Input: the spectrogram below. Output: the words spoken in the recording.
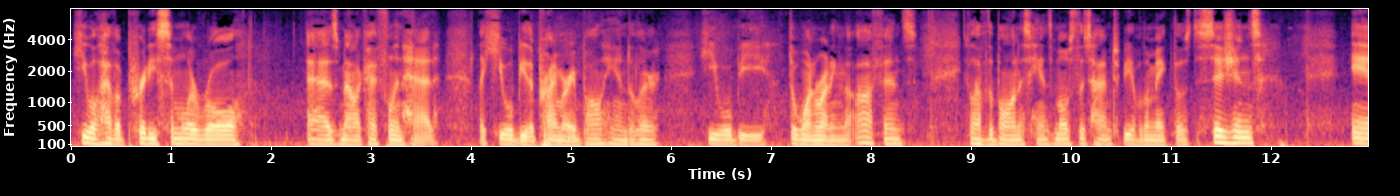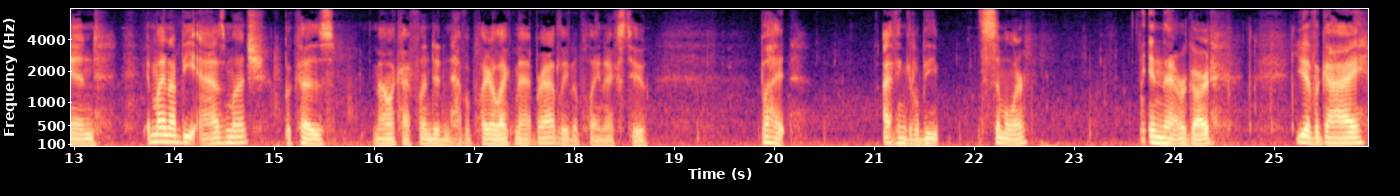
he will have a pretty similar role as Malachi Flynn had. Like he will be the primary ball handler. He will be the one running the offense. He'll have the ball in his hands most of the time to be able to make those decisions. And it might not be as much because Malachi Flynn didn't have a player like Matt Bradley to play next to. But I think it'll be similar in that regard. You have a guy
